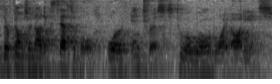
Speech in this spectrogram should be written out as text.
their films are not accessible or of interest to a worldwide audience.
